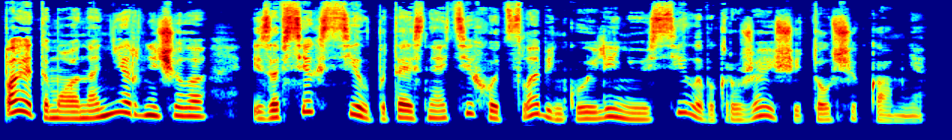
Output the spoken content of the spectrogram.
Поэтому она нервничала, изо всех сил пытаясь найти хоть слабенькую линию силы в окружающей толще камня.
